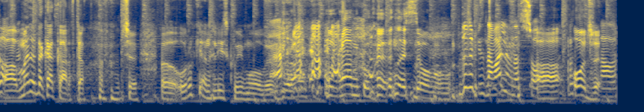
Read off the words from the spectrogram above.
а в мене така картка. Ще, е, уроки англійської мови. Вранку, вранку на, сьомому. Дуже пізнавальне в нас шоу. А, Про це отже, сказала.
